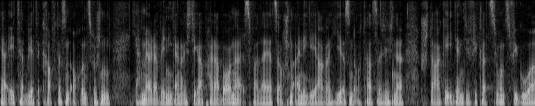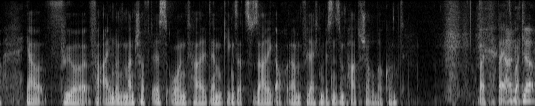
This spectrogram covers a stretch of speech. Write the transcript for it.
ja, etablierte Kraft ist und auch inzwischen ja mehr oder weniger ein richtiger Paderborner ist, weil er jetzt auch schon einige Jahre hier ist und auch tatsächlich eine starke Identifikationsfigur ja für Verein und Mannschaft ist und halt im Gegensatz zu Salik auch ähm, vielleicht ein bisschen sympathischer rüberkommt. Weil, weil, ja, also,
